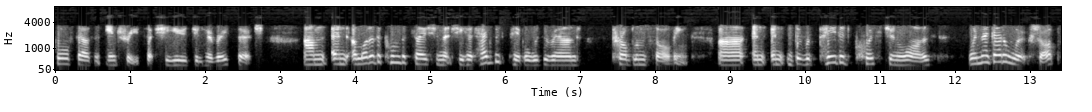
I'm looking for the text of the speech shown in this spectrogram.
12,000 entries that she used in her research. Um, and a lot of the conversation that she had had with people was around problem solving. Uh, and, and the repeated question was, when they go to workshops,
